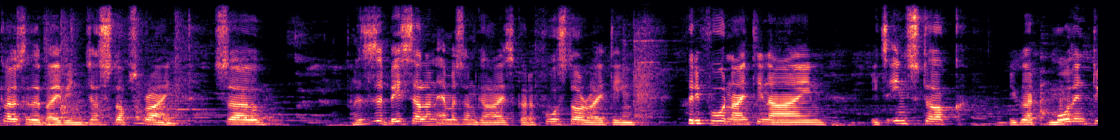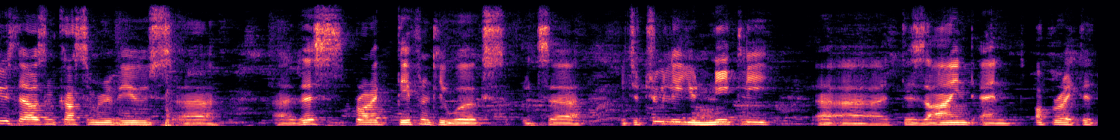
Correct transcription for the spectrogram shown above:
close to the baby and just stops crying. So, this is a bestseller on Amazon, guys. Got a four star rating, $34.99. It's in stock you got more than 2,000 customer reviews. Uh, uh, this product definitely works. It's a, it's a truly uniquely uh, uh designed and operated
